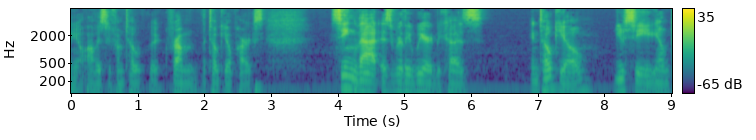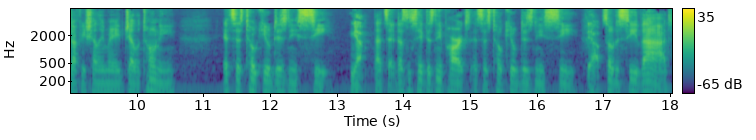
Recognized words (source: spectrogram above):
you know obviously from to- from the Tokyo parks, seeing that is really weird because in Tokyo you see you know Duffy Shelley May Gelatoni, it says Tokyo DisneySea. Yeah. That's it. It doesn't say Disney Parks. It says Tokyo DisneySea. Yeah. So to see that,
